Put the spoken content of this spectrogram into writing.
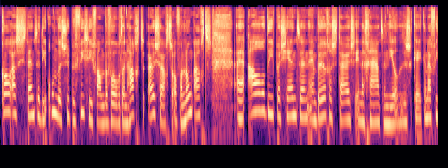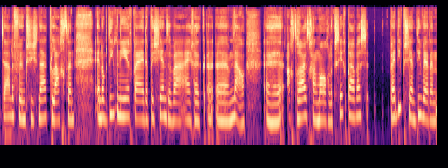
co-assistenten, die onder supervisie van bijvoorbeeld een hart, huisarts of een longarts, eh, al die patiënten en burgers thuis in de gaten Dus ze keken naar vitale functies, naar klachten. En op die manier bij de patiënten waar eigenlijk, eh, eh, nou, eh, achteruitgang mogelijk zichtbaar was, bij die patiënt die werden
